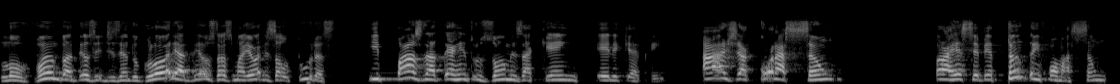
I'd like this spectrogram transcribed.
louvando a Deus e dizendo: Glória a Deus das maiores alturas e paz na terra entre os homens a quem ele quer bem. Haja coração para receber tanta informação,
